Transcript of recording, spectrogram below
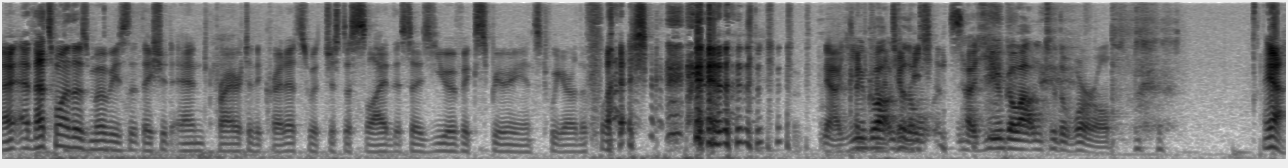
I, I, that's one of those movies that they should end prior to the credits with just a slide that says "You have experienced We Are the Flesh." Now you go out into the now you go out into the world. yeah.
